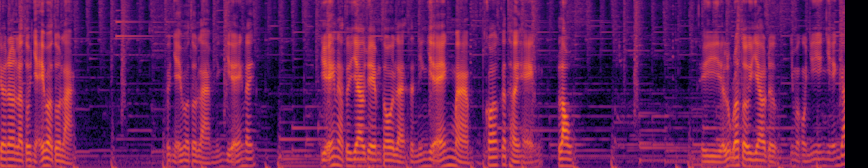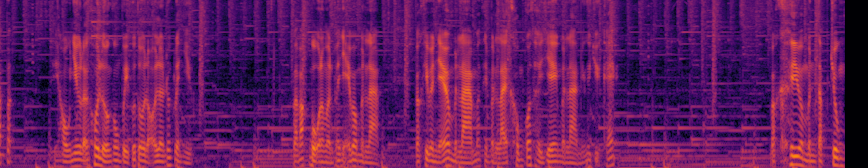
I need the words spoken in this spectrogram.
Cho nên là tôi nhảy vào tôi làm. Tôi nhảy vào tôi làm những dự án đấy. Dự án nào tôi giao cho em tôi là thành những dự án mà có cái thời hạn lâu. Thì lúc đó tôi giao được, nhưng mà còn những dự án gấp á, thì hầu như là khối lượng công việc của tôi đổi lên rất là nhiều và bắt buộc là mình phải nhảy vào mình làm. Và khi mình nhảy vào mình làm thì mình lại không có thời gian mình làm những cái chuyện khác. Và khi mà mình tập trung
